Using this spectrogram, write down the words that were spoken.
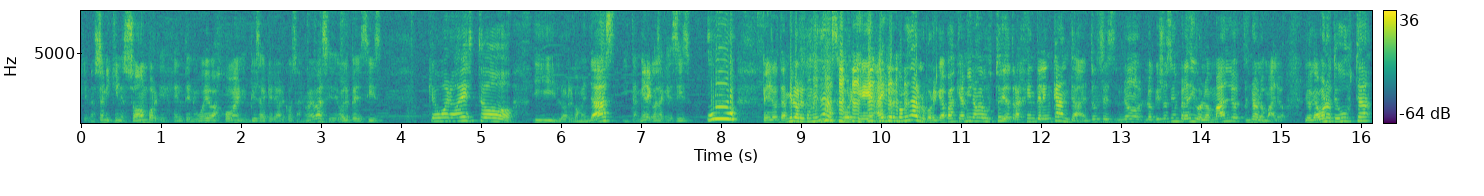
que no sé ni quiénes son, porque es gente nueva, joven, que empieza a crear cosas nuevas y de golpe decís, ¡qué bueno esto! Y lo recomendás y también hay cosas que decís, ¡uh! Pero también lo recomendás porque hay que recomendarlo, porque capaz que a mí no me gustó y a otra gente le encanta. Entonces, no, lo que yo siempre digo, lo malo, no lo malo, lo que a vos no te gusta,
